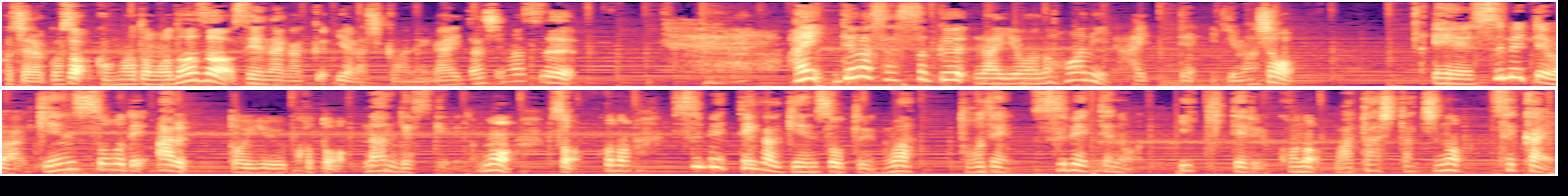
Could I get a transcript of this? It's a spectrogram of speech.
こちらこそ、今後ともどうぞ末永くよろしくお願いいたします。はい。では早速内容の方に入っていきましょう。す、べ、ては幻想であるということなんですけれども、そう、このすべてが幻想というのは、当然すべての生きてるこの私たちの世界、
